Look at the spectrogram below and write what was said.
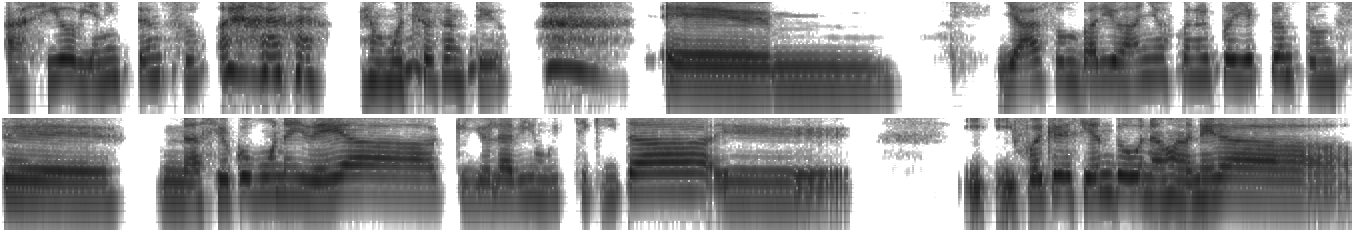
ha sido bien intenso, en muchos sentidos. Eh, ya son varios años con el proyecto, entonces nació como una idea que yo la vi muy chiquita eh, y, fue creciendo de una manera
